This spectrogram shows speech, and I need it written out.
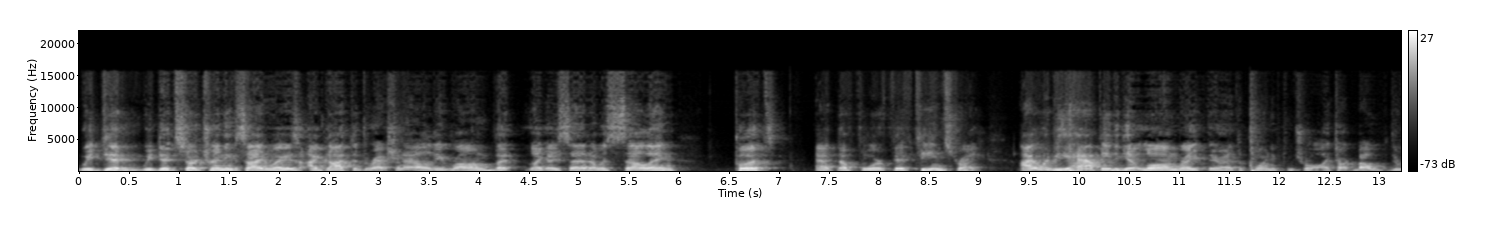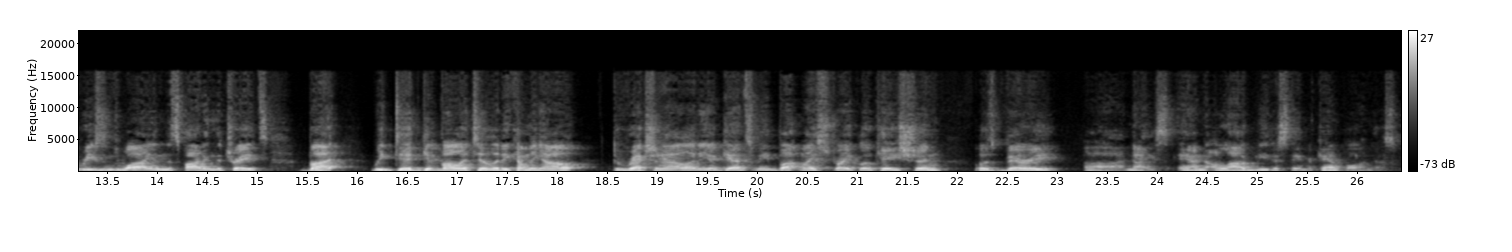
we didn't. We did start trending sideways. I got the directionality wrong, but like I said, I was selling puts at the 415 strike. I would be happy to get long right there at the point of control. I talked about the reasons why in the spotting the trades, but we did get volatility coming out, directionality against me, but my strike location was very uh, nice and allowed me to stay mechanical on this.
